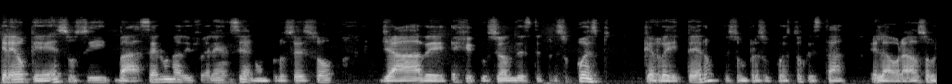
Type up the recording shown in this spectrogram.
Creo que eso sí va a hacer una diferencia en un proceso ya de ejecución de este presupuesto, que reitero, es un presupuesto que está elaborado sobre.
